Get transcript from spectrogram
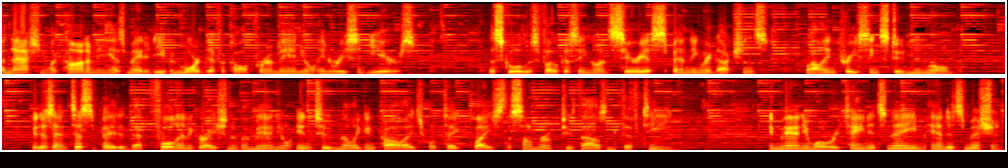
The national economy has made it even more difficult for Emmanuel in recent years. The school is focusing on serious spending reductions while increasing student enrollment. It is anticipated that full integration of Emmanuel into Milligan College will take place the summer of 2015. Emmanuel will retain its name and its mission.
